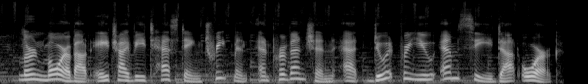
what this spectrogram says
Learn more about HIV testing, treatment, and prevention at doitforyoumc.org.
